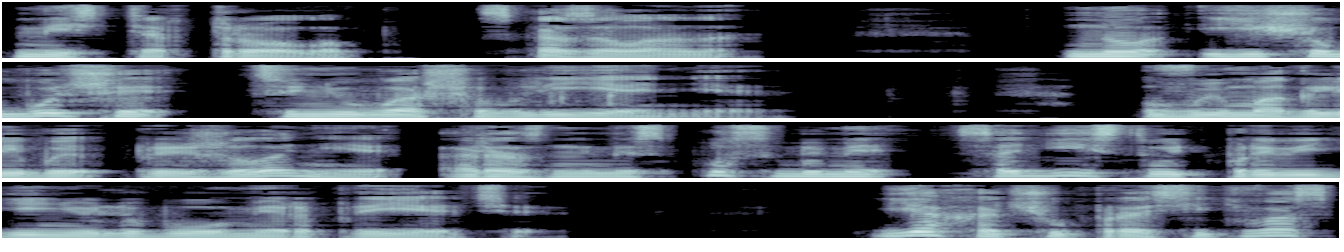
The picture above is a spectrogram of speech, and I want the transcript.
мистер Троллоп», — сказала она но еще больше ценю ваше влияние. Вы могли бы при желании разными способами содействовать проведению любого мероприятия. Я хочу просить вас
